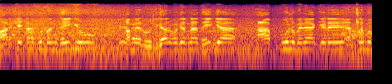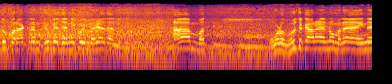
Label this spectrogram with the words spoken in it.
માર્કેટ આખું બંધ થઈ ગયું. અમે રોજગાર વગરના થઈ ગયા. આ પુલ બન્યા કેડે એટલું બધું પરાક્રમ થયું કે જેની કોઈ મર્યાદા નથી. આ મૂળભૂત કારણ એનું મને અહીંને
